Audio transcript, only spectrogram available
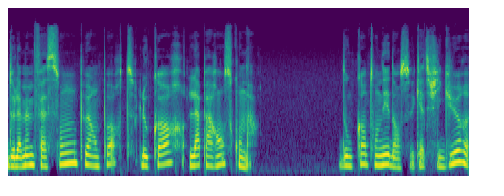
de la même façon, peu importe le corps, l'apparence qu'on a. Donc quand on est dans ce cas de figure,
